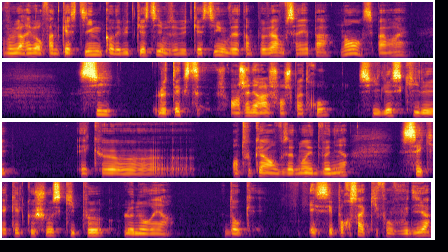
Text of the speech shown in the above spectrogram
il vaut mieux arriver en fin de casting qu'en début de casting. Vous avez début de casting, vous êtes un peu vert, vous savez pas. Non, c'est pas vrai. Si le texte en général change pas trop, s'il est ce qu'il est et que, en tout cas, on vous a demandé de venir, c'est qu'il y a quelque chose qui peut le nourrir. Donc, et c'est pour ça qu'il faut vous dire,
